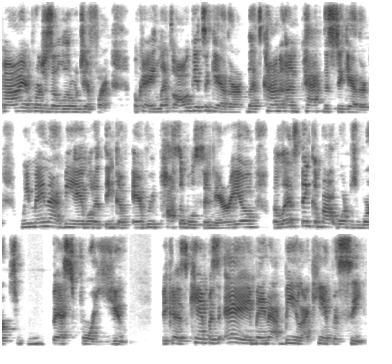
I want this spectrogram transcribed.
my approach is a little different. Okay, let's all get together. Let's kind of unpack this together. We may not be able to think of every possible scenario, but let's think about what works best for you because campus A may not be like campus C.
